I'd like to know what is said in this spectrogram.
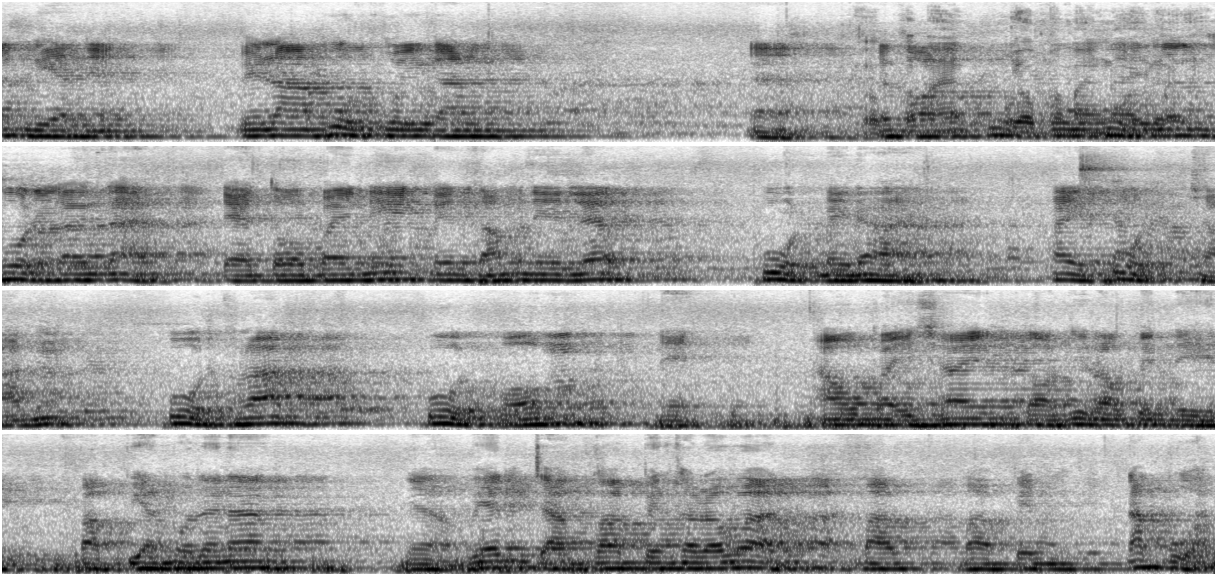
นักเรียนเนี่ยเวลาพูดคุยกันเอ่อแต่ก่อนก็พูดโยมประมาณไหนพูดมึงพูดอะไรได้ แต่ต่อไปนี้เป็นสามเณรแล้ว พูดไม่ได้ ให้พูดฉัน พูดครับ พูดผมเนี่ยเอาไปใช้ตอนที่เราเป็นเนรปรับเปลี่ยนหมดเลยนะเนี่ยเว้นจากความเป็นคารวะมามาเป็นนักบวช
